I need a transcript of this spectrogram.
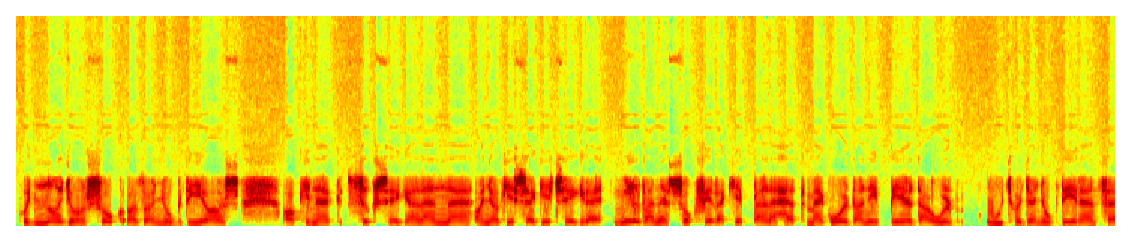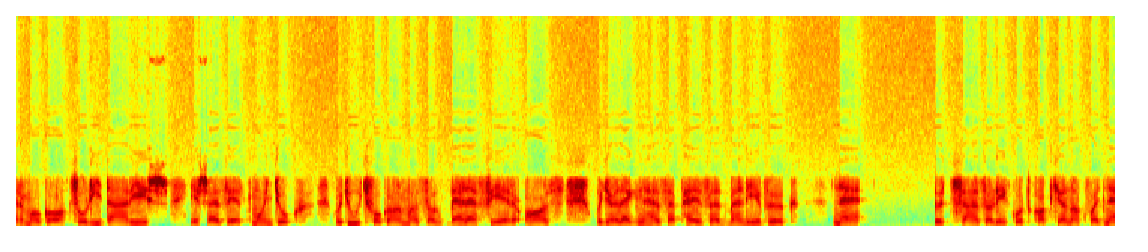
hogy nagyon sok az a nyugdíjas, akinek szüksége lenne anyagi segítségre. Nyilván ez sokféleképpen lehet megoldani, például úgy, hogy a nyugdíjrendszer maga szolidáris, és ezért mondjuk, hogy úgy fogalmazzak, belefér az, hogy a legnehezebb helyzetben lévők ne 5%-ot kapjanak, vagy ne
